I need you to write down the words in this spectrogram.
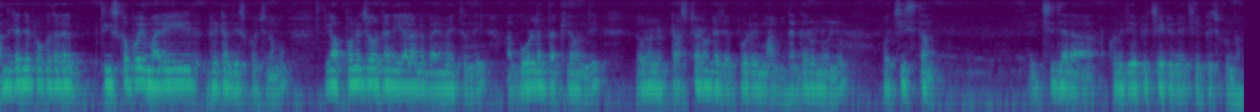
అందుకని చెప్పి ఒక దగ్గర తీసుకుపోయి మరీ రిటర్న్ తీసుకొచ్చినాము. ఇక అప్పటి నుంచి ఎవరికైనా ఇవ్వాలంటే భయం అవుతుంది ఆ గోల్డ్ అంతా అట్లే ఉంది. ఎవరైనా ట్రస్టెడ్ ఉంటే చెప్పు రే మాకు దగ్గర ఉన్న వాళ్ళు వచ్చి ఇస్తాం. ఇచ్చి జర కొన్ని చేపించేటివి నేను చేపించుకుందాం.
